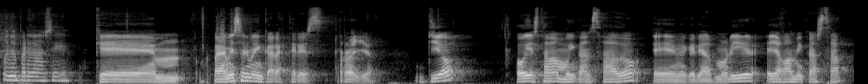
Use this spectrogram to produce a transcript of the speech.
Bueno, perdón, sigue. Que mm, para mí ser main character es rollo. Yo hoy estaba muy cansado, eh, me querías morir, he llegado a mi casa.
